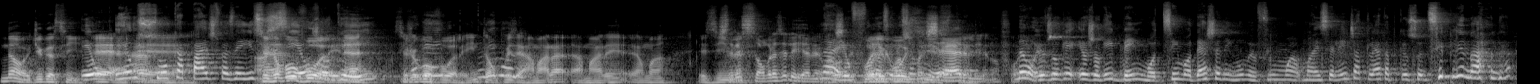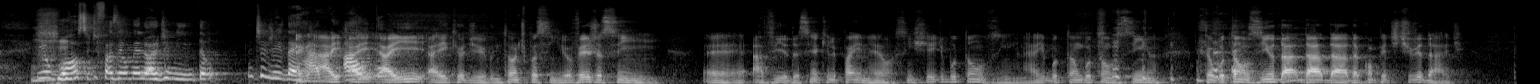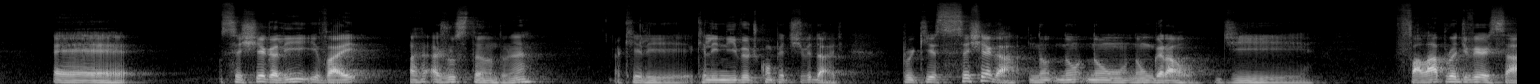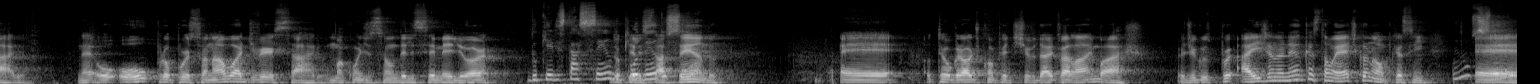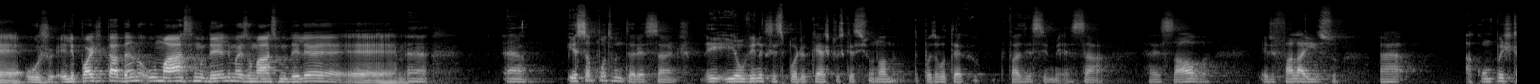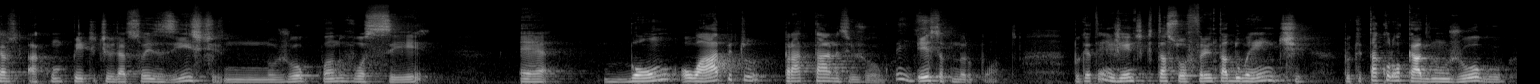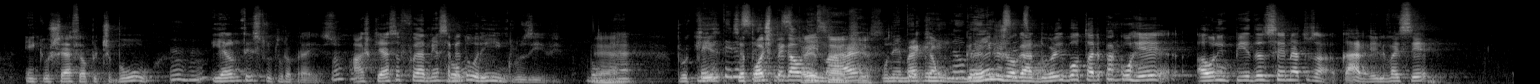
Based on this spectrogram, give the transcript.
Não, eu digo assim. Eu, é, eu é, sou capaz de fazer isso Você se jogou eu vôlei, joguei. né? Você jogou Joguei, vôlei. Então, pois é, a Mara, a Mara é uma exímia. Seleção brasileira, né? Não, eu fui, sou foi vôlei. sério ali, não foi? Não, eu joguei, eu joguei bem, sem modéstia nenhuma. Eu fui uma, uma excelente atleta porque eu sou disciplinada e eu gosto de fazer o melhor de mim. Então, não tinha jeito de dar É, errado. Aí, aí, aí, aí que eu digo. Então, tipo assim, eu vejo assim é, a vida, assim, aquele painel, assim, cheio de botãozinho, né? Aí botão, botãozinho, tem o botãozinho da, da, da, da competitividade. É, você chega ali e vai ajustando, né? Aquele, aquele nível de competitividade. Porque se você chegar no, no, num, num grau de falar para o adversário, né, ou, ou proporcionar ao adversário uma condição dele ser melhor do que ele está sendo, do que ele está ser. sendo, é, o teu grau de competitividade vai lá embaixo. Eu digo, por- aí já não é nem uma questão ética não, porque assim, Não é, o ele pode estar dando o máximo dele, mas o máximo dele é, é- É, esse é um ponto muito interessante. E, e ouvindo esse podcast, que eu esqueci o nome, depois eu vou ter que fazer esse, essa, essa ressalva, ele fala isso. A, a, competitividade, a competitividade só existe no jogo quando você é bom ou apto para estar nesse jogo. Isso. Esse é o primeiro ponto. Porque tem gente que está sofrendo, está doente, porque está colocado num jogo em que o chefe é o pitbull e ela não tem estrutura para isso. Acho que essa foi a minha sabedoria, inclusive. É. né? Porque você pode pegar o Neymar, o Neymar que é um não, grande jogador, e botar ele para correr a Olimpíadas 100 metros. Cara, ele vai ser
